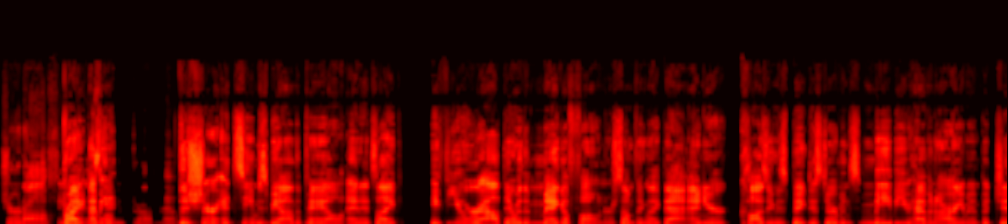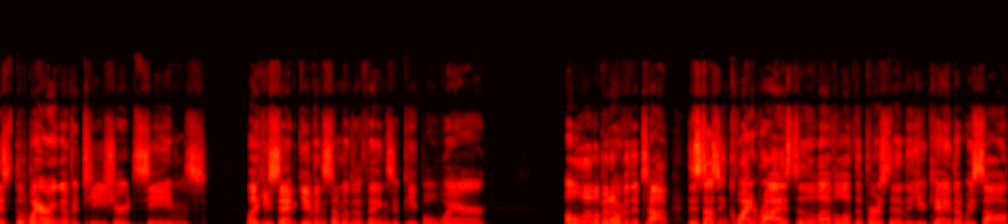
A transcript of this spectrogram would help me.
shirt off? Right. I mean. No. The shirt, it seems beyond the pale. And it's like, if you're out there with a megaphone or something like that and you're causing this big disturbance, maybe you have an argument. But just the wearing of a t shirt seems, like you said, given some of the things that people wear, a little bit over the top. This doesn't quite rise to the level of the person in the UK that we saw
